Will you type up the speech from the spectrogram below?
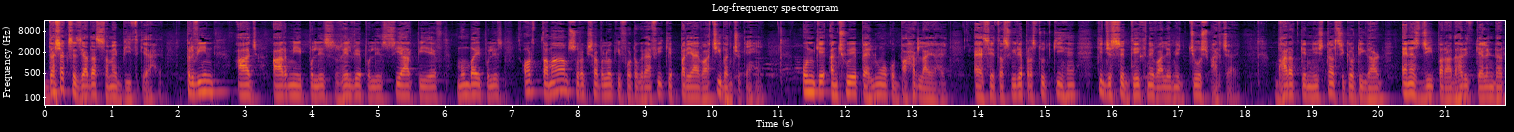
दशक से ज़्यादा समय बीत गया है। प्रवीण आज army police, railway police, CRPF, Mumbai police और तमाम सुरक्षा बलों की फोटोग्राफी के पर्यायवाची बन चुके हैं। उनके अनछुए पहलुओं को बाहर लाया है। ऐसे तस्वीरें प्रस्तुत की हैं कि जिससे देखने वाले में जोश भर जाए। भारत के नेशनल सिक्योरिटी गार्ड एनएसजी पर आधारित कैलेंडर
